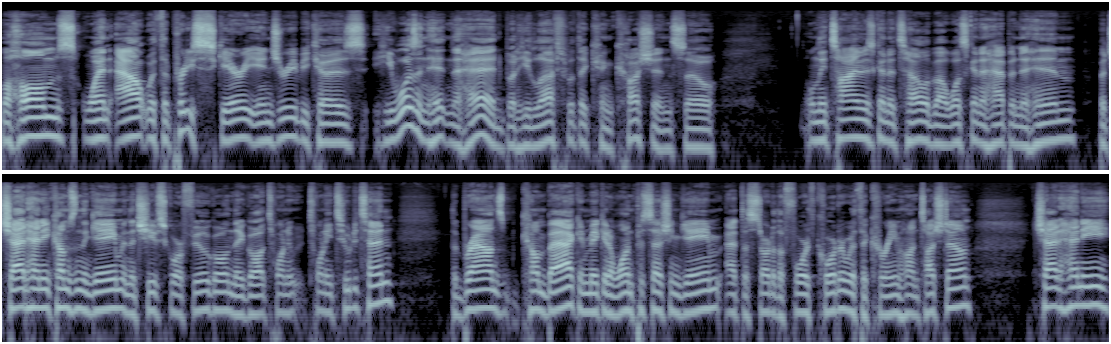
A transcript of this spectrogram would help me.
Mahomes went out with a pretty scary injury because he wasn't hit in the head, but he left with a concussion. So only time is going to tell about what's going to happen to him. But Chad Henne comes in the game and the Chiefs score a field goal and they go out 20, 22 to 10. The Browns come back and make it a one possession game at the start of the fourth quarter with a Kareem Hunt touchdown. Chad Henne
